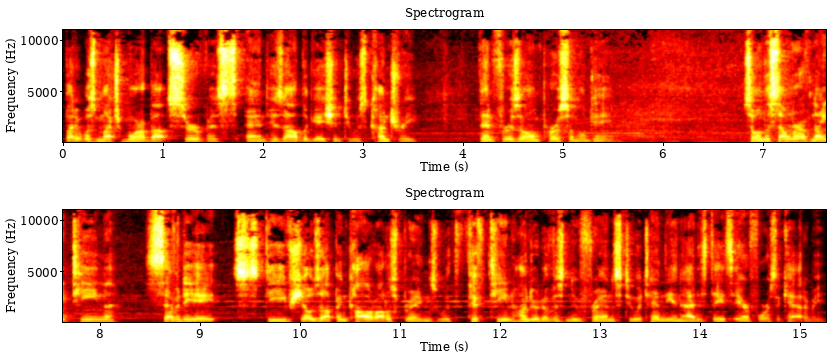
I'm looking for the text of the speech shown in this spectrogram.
but it was much more about service and his obligation to his country than for his own personal gain. So in the summer of 1978, Steve shows up in Colorado Springs with 1,500 of his new friends to attend the United States Air Force Academy.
